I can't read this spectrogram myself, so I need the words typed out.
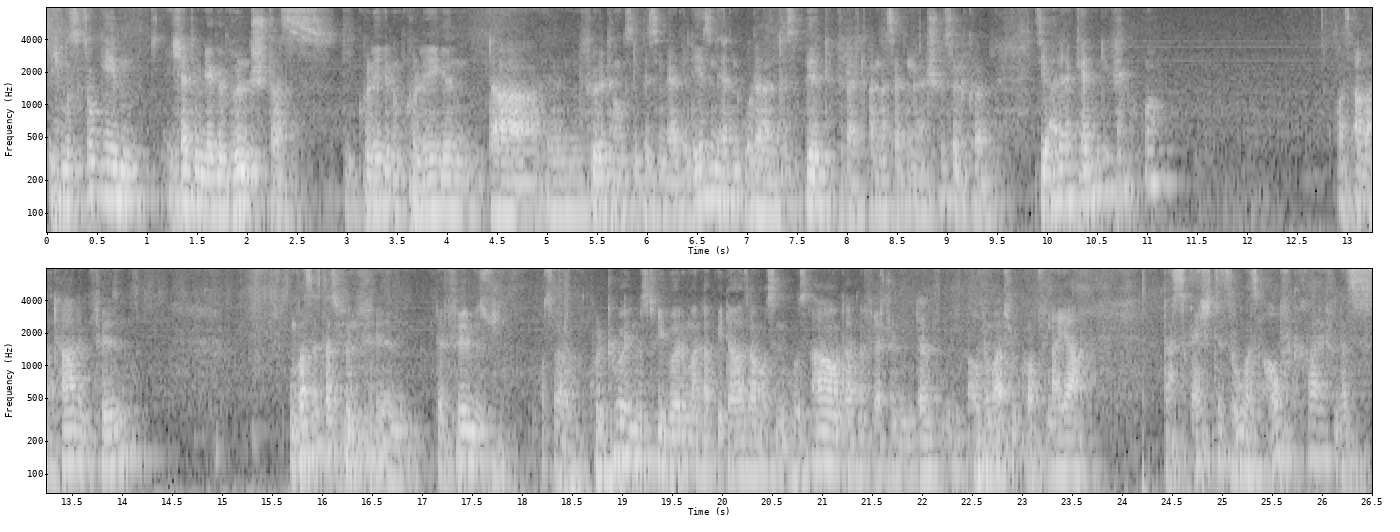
Ich muss zugeben, ich hätte mir gewünscht, dass die Kolleginnen und Kollegen da in Feuilletons ein bisschen mehr gelesen hätten oder das Bild vielleicht anders hätten entschlüsseln können. Sie alle erkennen die Figur aus Avatar, dem Film. Und was ist das für ein Film? Der Film ist aus der Kulturindustrie, würde man lapidar sagen, aus den USA und da hat man vielleicht schon automatisch im Kopf, naja, das Rechte sowas aufgreifen, das,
